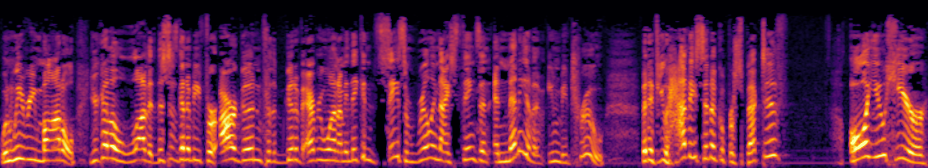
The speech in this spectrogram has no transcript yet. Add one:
when we remodel, you're going to love it. This is going to be for our good and for the good of everyone. I mean, they can say some really nice things, and, and many of them even be true. But if you have a cynical perspective, all you hear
